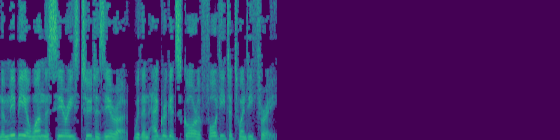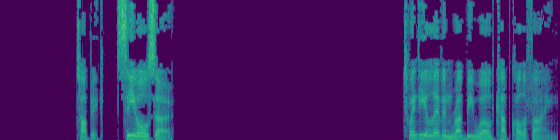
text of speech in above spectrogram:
Namibia won the series 2–0, with an aggregate score of 40–23. See also 2011 Rugby World Cup qualifying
